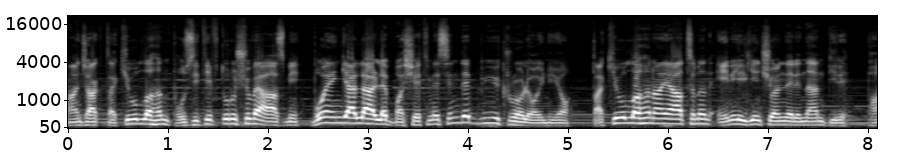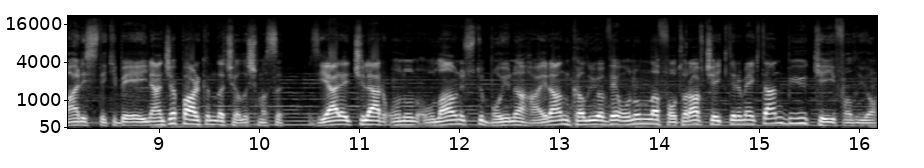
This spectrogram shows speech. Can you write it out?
Ancak Takiullah'ın pozitif duruşu ve azmi bu engellerle baş etmesinde büyük rol oynuyor. Takiullah'ın hayatının en ilginç yönlerinden biri Paris'teki bir eğlence parkında çalışması. Ziyaretçiler onun olağanüstü boyuna hayran kalıyor ve onunla fotoğraf çektirmekten büyük keyif alıyor.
